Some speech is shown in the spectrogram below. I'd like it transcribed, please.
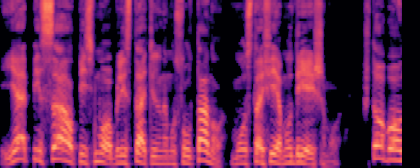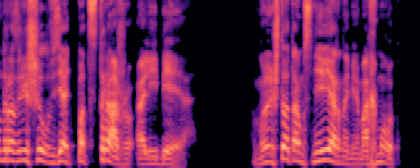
Я писал письмо блистательному султану Мустафе Мудрейшему, чтобы он разрешил взять под стражу Алибея. «Ну и что там с неверными, Махмуд?»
